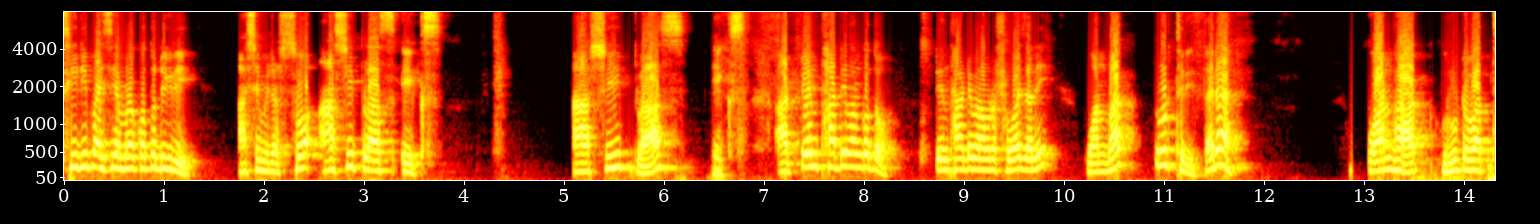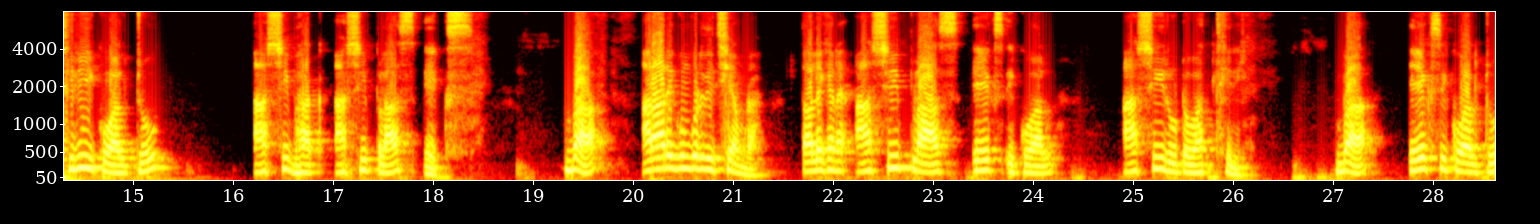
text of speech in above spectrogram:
সিডি পাইছি আমরা কত ডিগ্রি? আশি মিটার। সো আশি প্লাস এক্স আশি প্লাস এক্স আর টেন থার্টি মান কত? টেন থার্টি মান আমরা সবাই জানি। ওয়ান ভাগ রুট থ্রি তাই না? ওয়ান ভাগ root over three equal to আশি ভাগ আশি প্লাস এক্স বা আর আর গুণ করে দিচ্ছি আমরা। তাহলে এখানে আশি প্লাস এক্স ইকুয়াল আশি রুট ওভার থ্রি বা এক্স ইকুয়াল টু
